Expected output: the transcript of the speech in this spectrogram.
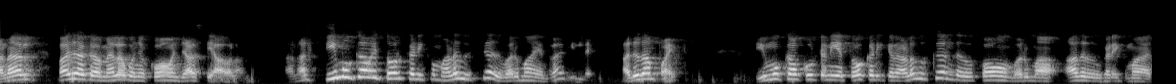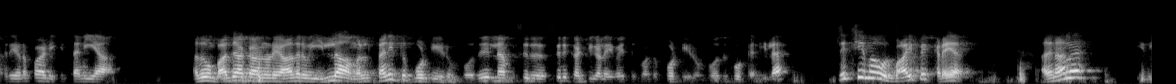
ஆனால் பாஜக மேல கொஞ்சம் கோபம் ஜாஸ்தி ஆகலாம். ஆனால் திமுகவை தோற்கடிக்கும் அளவுக்கு அது வருமா என்றால் இல்லை. அதுதான் பாயிண்ட் திமுக கூட்டணியை தோற்கடிக்கிற அளவுக்கு அந்த கோபம் வருமா? ஆதரவு கிடைக்குமா? திரு எடப்பாடிக்கு தனியா? அதுவும் பாஜகவினுடைய ஆதரவு இல்லாமல் தனித்து போட்டியிடும் போது இல்ல சிறு சிறு கட்சிகளை வைத்துக் கொண்டு போட்டியிடும் போது கூட்டணியில நிச்சயமா ஒரு வாய்ப்பே கிடையாது. அதனால இது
